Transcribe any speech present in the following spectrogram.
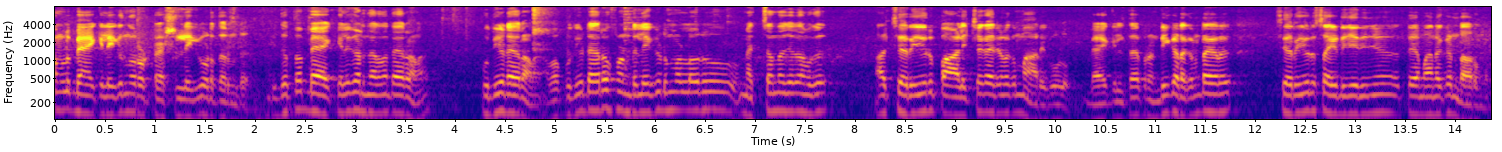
നമ്മൾ ബാക്കിലേക്ക് ഒന്ന് റൊട്ടേഷനിലേക്ക് കൊടുത്തിട്ടുണ്ട്. ഇതിപ്പോൾ ബാക്കിൽ കിടന്നിരുന്ന ടയറാണ് പുതിയ ടയറാണ് അപ്പോൾ പുതിയ ടയർ ഫ്രണ്ടിലേക്ക് ഇടുമ്പോൾ ഒരു മെച്ചം എന്ന് വെച്ചാൽ നമുക്ക് ആ ചെറിയൊരു പാളിച്ച കാര്യങ്ങളൊക്കെ മാറിക്കോളും. ബാക്കിലത്തെ ഫ്രണ്ടിൽ കിടക്കുന്ന ടയർ ചെറിയൊരു സൈഡ് ചെരിഞ്ഞ് തേമാനൊക്കെ ഉണ്ടായിരുന്നു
